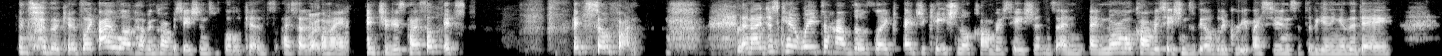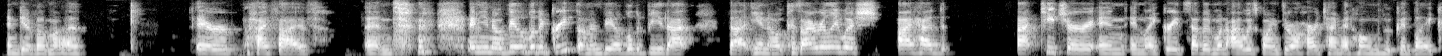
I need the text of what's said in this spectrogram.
and to the kids. Like I love having conversations with little kids. I said it I when I introduced myself. It's it's so fun. and I just can't wait to have those like educational conversations and and normal conversations to be able to greet my students at the beginning of the day and give them a air high five and and you know be able to greet them and be able to be that that you know because I really wish I had that teacher in in like grade seven when I was going through a hard time at home who could like,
